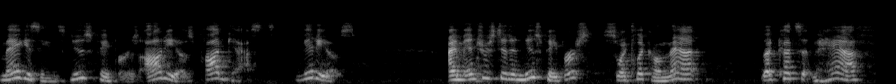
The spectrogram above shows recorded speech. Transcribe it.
magazines, newspapers, audios, podcasts, videos. I'm interested in newspapers, so I click on that that cuts it in half,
